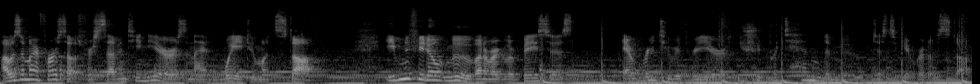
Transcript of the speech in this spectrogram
I was in my first house for 17 years and I had way too much stuff. Even if you don't move on a regular basis, every two or three years, you should pretend to move just to get rid of stuff.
